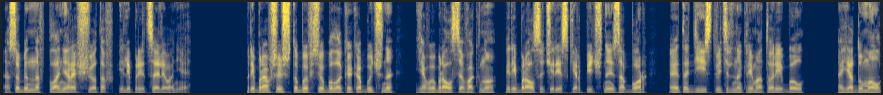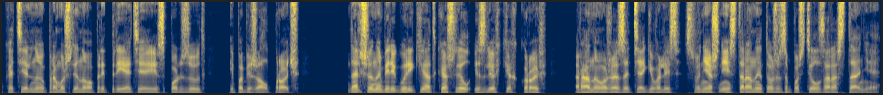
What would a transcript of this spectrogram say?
особенно в плане расчетов или прицеливания. Прибравшись, чтобы все было как обычно, я выбрался в окно, перебрался через кирпичный забор. Это действительно крематорий был. А я думал, котельную промышленного предприятия используют, и побежал прочь. Дальше на берегу реки откашлял из легких кровь. Раны уже затягивались, с внешней стороны тоже запустил зарастание.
